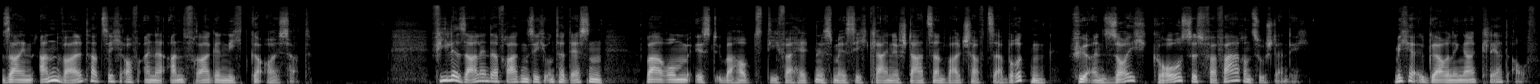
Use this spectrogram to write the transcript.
Sein Anwalt hat sich auf eine Anfrage nicht geäußert. Viele Saarländer fragen sich unterdessen, warum ist überhaupt die verhältnismäßig kleine Staatsanwaltschaft Saarbrücken für ein solch großes Verfahren zuständig? Michael Görlinger klärt auf.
